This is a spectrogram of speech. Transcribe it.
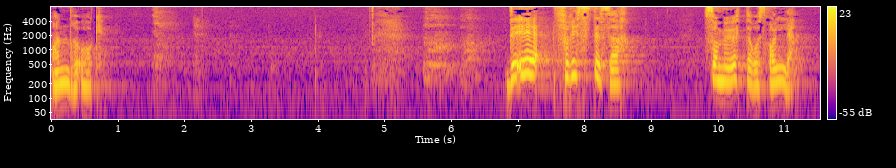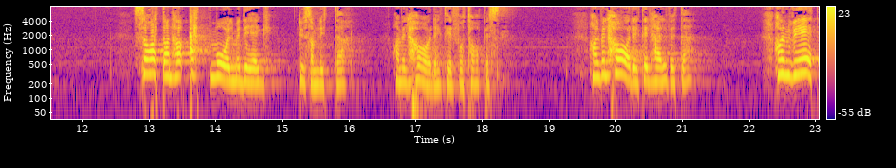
andre òg. Det er fristelser som møter oss alle. Satan har ett mål med deg, du som lytter. Han vil ha deg til fortapelsen. Han vil ha deg til helvete. Han vet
